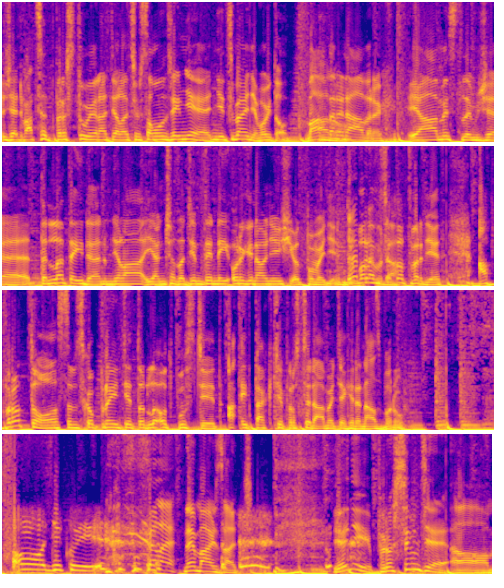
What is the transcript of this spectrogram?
že 20 prstů je na těle, což samozřejmě je. Nicméně, Vojto, mám Ano. tady návrh. Já myslím, že tenhle týden měla Janča zatím ty nejoriginálnější odpovědi. je Dovolím si pravda. to tvrdit. A proto jsem schopný ti tohle odpustit a i tak tě prostě dáme těch 11 bodů. O, děkuji. Hele, nemáš zač. Jeni, prosím tě, um,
